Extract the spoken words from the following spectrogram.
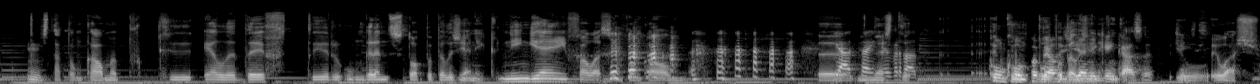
Hum. está tão calma porque ela deve ter um grande estoque de papel higiênico. Ninguém fala assim tão calmo. eh, Yeah, tem, é nesta- verdade. Com com papel, pouco higiênico em casa. Eu, eu acho.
